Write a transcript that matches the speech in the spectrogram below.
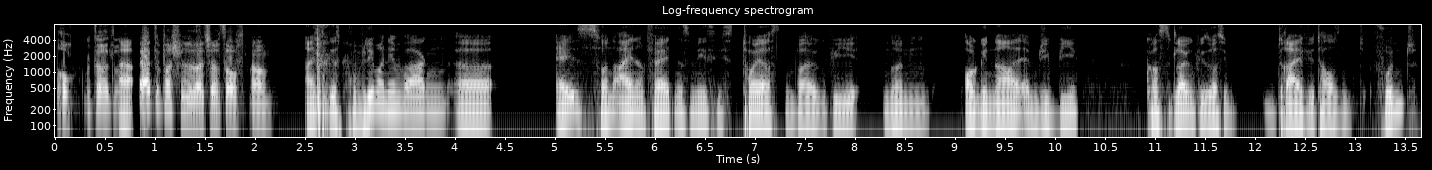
Auch gute Antwort. Ja. Er hatte ein paar schöne Landschaftsaufnahmen. Einziges Problem an dem Wagen, äh, er ist von einem verhältnismäßig teuersten, weil irgendwie ein Original MGB kostet glaub ich, irgendwie sowas wie 3.000, 4.000 Pfund.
